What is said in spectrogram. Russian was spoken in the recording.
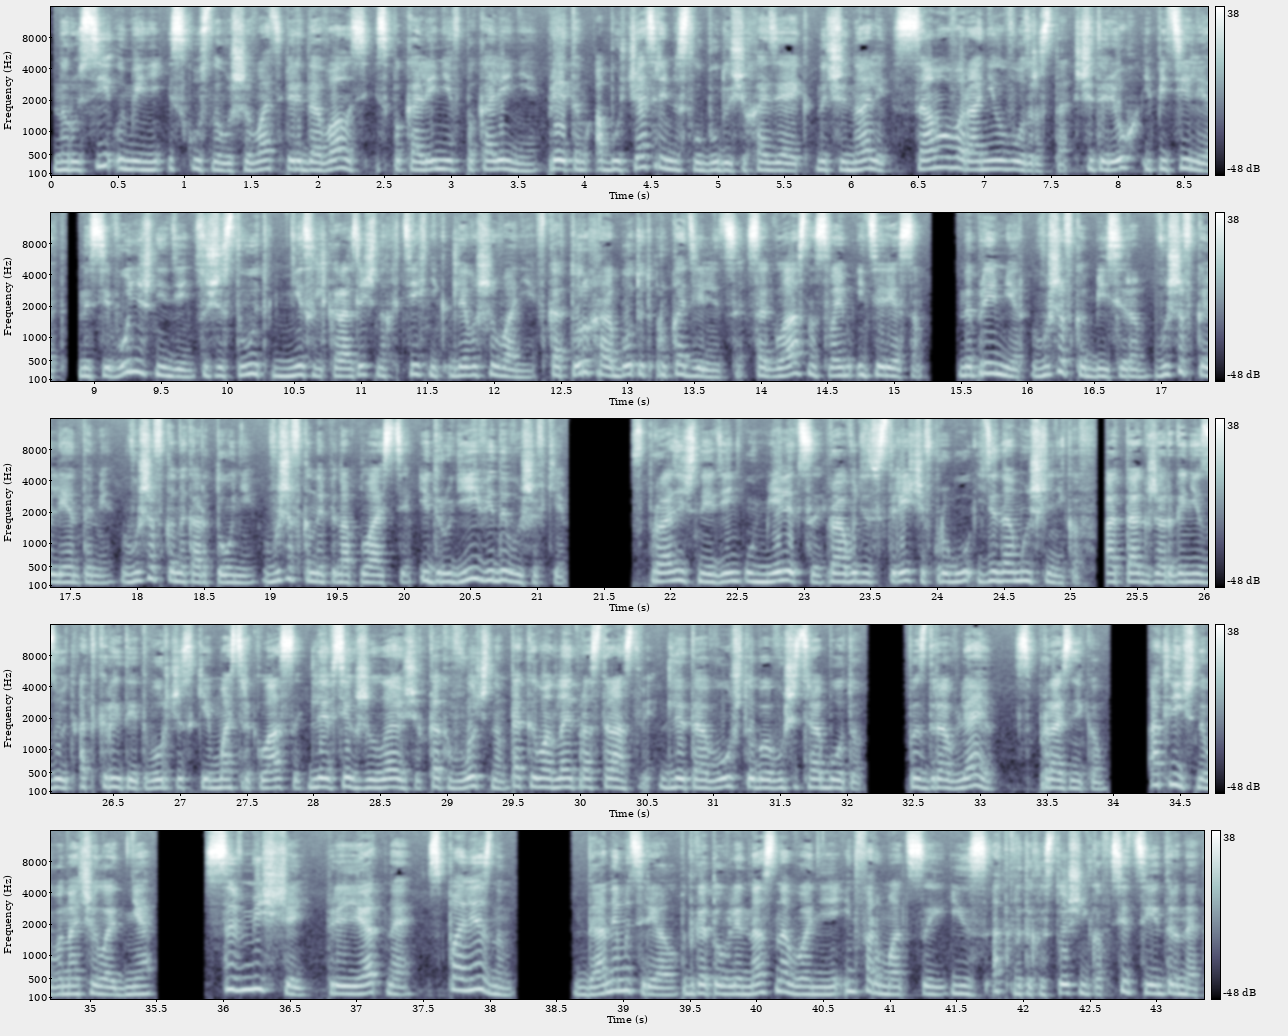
На Руси умение искусно вышивать передавалось из поколения в поколение. При этом обучать ремеслу будущих хозяек начинали с самого раннего возраста, с 4 и 5 лет. На сегодняшний день существует несколько различных техник для вышивания, в которых работают рукодельницы, согласно своим интересам. Например, вышивка бисером, вышивка лентами, вышивка на картоне, вышивка на пенопласте и другие виды вышивки. В праздничный день умелицы проводят встречи в кругу единомышленников, а также организуют открытые творческие мастер-классы для всех желающих как в очном, так и в онлайн-пространстве, для того, чтобы вышить работу. Поздравляю с праздником! Отличного начала дня! Совмещай приятное с полезным! Данный материал подготовлен на основании информации из открытых источников сети интернет.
